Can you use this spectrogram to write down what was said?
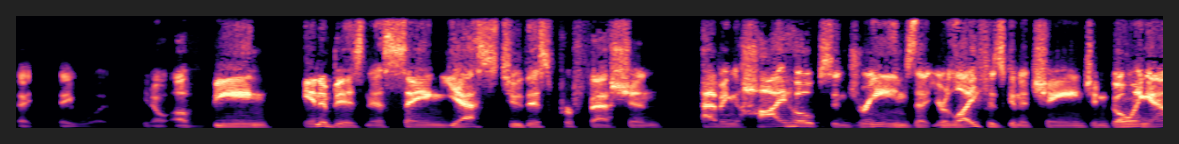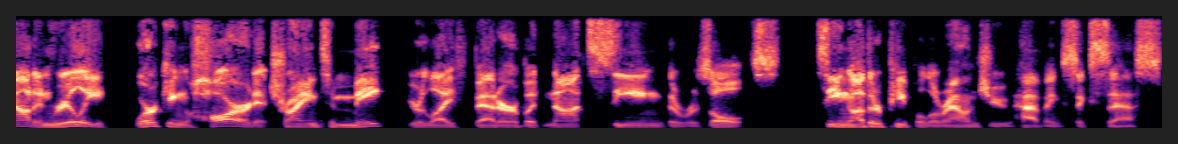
that they would. You know, of being in a business, saying yes to this profession, having high hopes and dreams that your life is going to change, and going out and really working hard at trying to make your life better, but not seeing the results, seeing other people around you having success,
